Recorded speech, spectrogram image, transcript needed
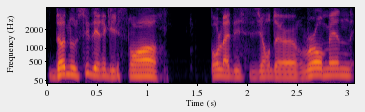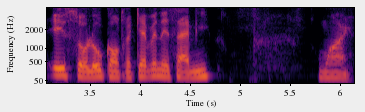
donne aussi des réglisses noires pour la décision de Roman et Solo contre Kevin et Sami. Ouais.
